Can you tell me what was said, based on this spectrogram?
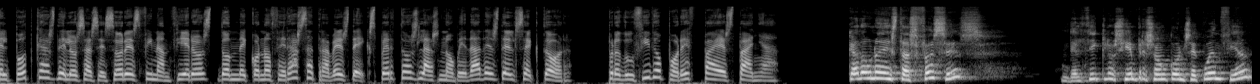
el podcast de los asesores financieros donde conocerás a través de expertos las novedades del sector, producido por EFPA España. Cada una de estas fases del ciclo siempre son consecuencia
